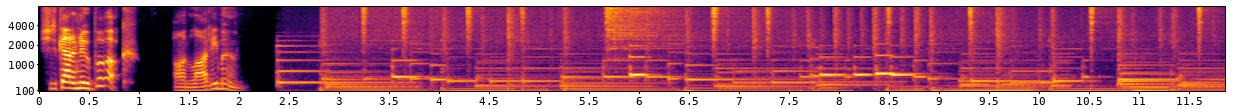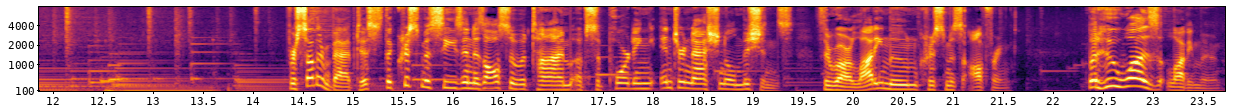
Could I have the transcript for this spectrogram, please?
She's got a new book on Lottie Moon. For Southern Baptists, the Christmas season is also a time of supporting international missions through our Lottie Moon Christmas offering. But who was Lottie Moon?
